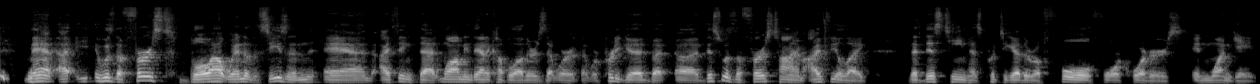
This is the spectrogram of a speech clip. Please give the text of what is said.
man, I, it was the first blowout win of the season, and I think that well, I mean, they had a couple others that were that were pretty good, but uh, this was the first time I feel like that this team has put together a full four quarters in one game,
